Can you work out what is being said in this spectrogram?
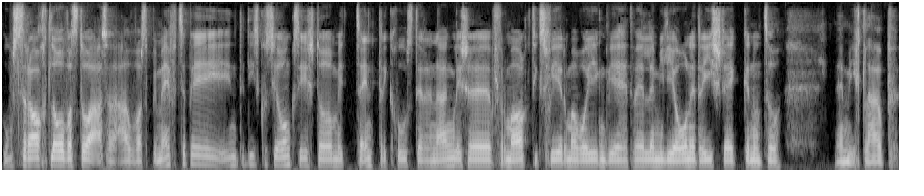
außer Acht lassen, was da, also auch was beim FCB in der Diskussion war, da mit Centricus, der englischen Vermarktungsfirma, wo irgendwie hat Millionen reinstecken und so. Ähm, ich glaube,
